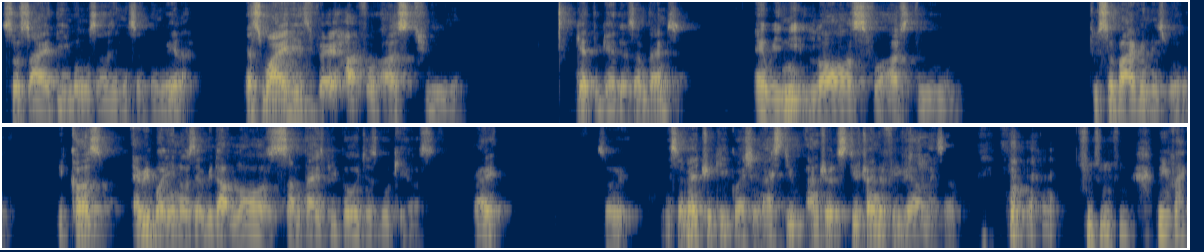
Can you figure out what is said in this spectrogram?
society molds us in a certain way. That's why it's very hard for us to get together sometimes and we need laws for us to to survive in this world because everybody knows that without laws sometimes people will just go chaos right so it's a very tricky question i still i'm still trying to figure out myself 明白。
